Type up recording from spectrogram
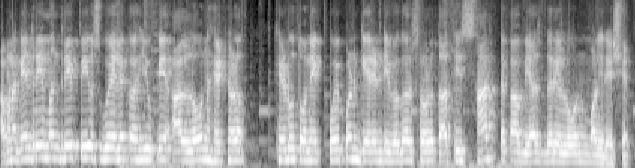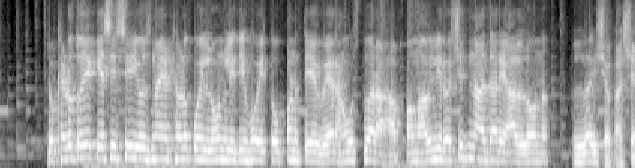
આપણા કેન્દ્રીય મંત્રી પિયુષ ગોયલે કહ્યું કે આ લોન હેઠળ ખેડૂતોને કોઈ પણ ગેરંટી વગર સરળતાથી સાત ટકા વ્યાજ દરે લોન મળી રહેશે. જો ખેડૂતોએ કેસીસી યોજના હેઠળ કોઈ લોન લીધી હોય તો પણ તે વેરહાઉસ દ્વારા આપવામાં આવેલી રસીદના આધારે આ લોન લઈ શકાશે.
